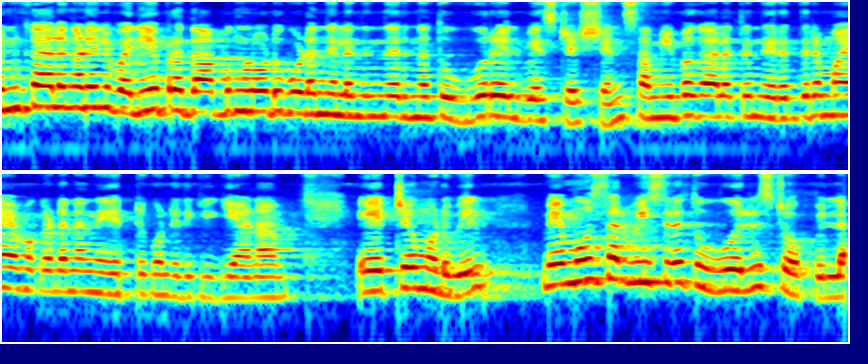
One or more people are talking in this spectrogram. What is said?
മുൻകാലങ്ങളിൽ വലിയ പ്രതാപങ്ങളോടുകൂടെ നിലനിന്നിരുന്ന തുവ്വൂർ റെയിൽവേ സ്റ്റേഷൻ സമീപകാലത്ത് നിരന്തരമായ അപകടനം നേരിട്ടുകൊണ്ടിരിക്കുകയാണ്. ഏറ്റവും ഒടുവിൽ മെമു സർവീസിന് തുവ്വൂരിൽ സ്റ്റോപ്പില്ല.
